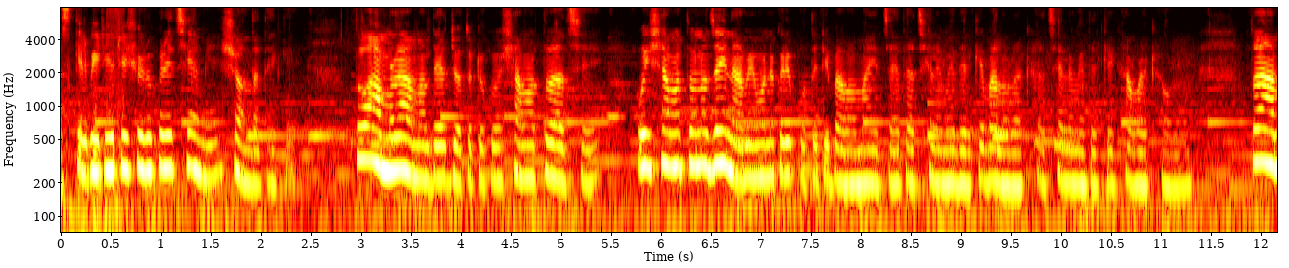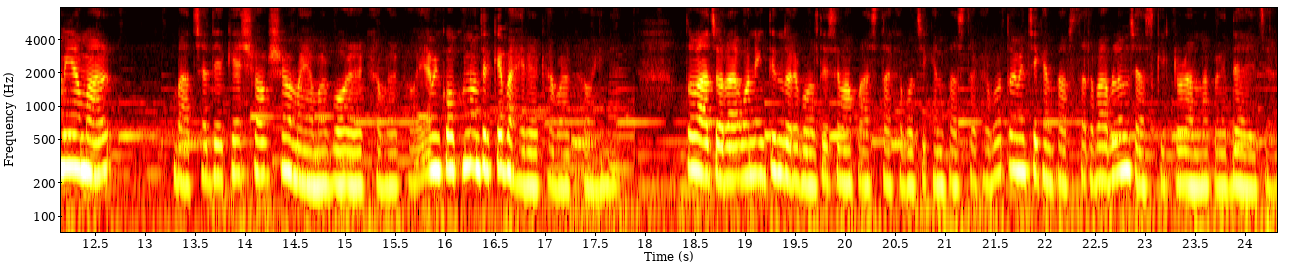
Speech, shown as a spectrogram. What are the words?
আজকের ভিডিওটি শুরু করেছি আমি সন্ধ্যা থেকে। তো আমরা আমাদের যতটুকু সামর্থ্য আছে, ওই সামর্থ্য অনুযায়ী না, আমি মনে করি প্রতিটি বাবা মাই চায় তার ছেলেমেয়েদেরকে ভালো রাখা ছেলেমেয়েদেরকে খাবার খাওয়ানো। তো আমি আমার বাচ্চাদেরকে সবসময় আমার ঘরের খাবার খাওয়াই। আমি কখনো ওদেরকে বাইরের খাবার খাওয়াই না। তো আজ ওরা অনেক দিন ধরে বলতেছে, মা, পাস্তা খাব, চিকেন পাস্তা খাব। তো আমি চিকেন পাস্তাটা ভাবলাম যে আজকে একটু রান্না করে দেওয়াই যায়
